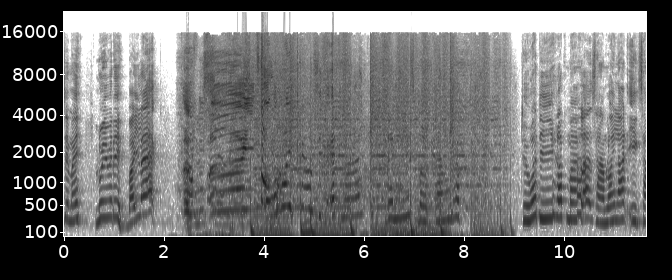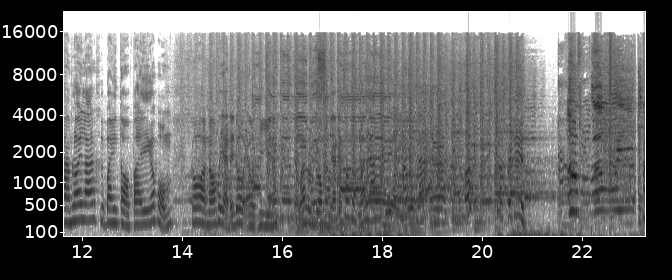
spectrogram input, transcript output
ใช่ไหม ลุยไปดิ ใบแรกอึมเอ้ย291 ล้าน เดนนิสเบิร์กแคมป์ครับ ถือว่าดีครับมาละ 300 ล้านอีก 300 ล้านคือใบต่อไปครับผม ก็น้องเขาอยากได้โด LP นะ แต่ว่ารวมๆอยากได้สัก600 ล้านได้ไหมนะเออ มาจัดไปดิอึ๊บอึ๊บ83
